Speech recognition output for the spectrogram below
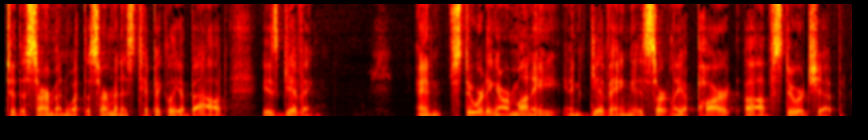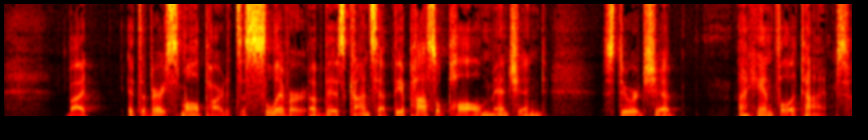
to the sermon, what the sermon is typically about, is giving. And stewarding our money and giving is certainly a part of stewardship, but it's a very small part. It's a sliver of this concept. The Apostle Paul mentioned stewardship a handful of times,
